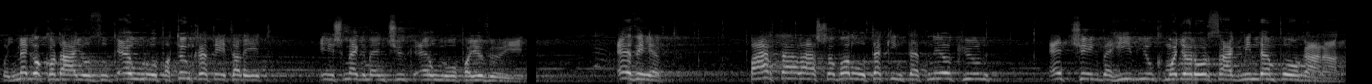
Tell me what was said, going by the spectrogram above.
hogy megakadályozzuk Európa tönkretételét, és megmentsük Európa jövőjét. Ezért pártállásra való tekintet nélkül egységbe hívjuk Magyarország minden polgárát,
